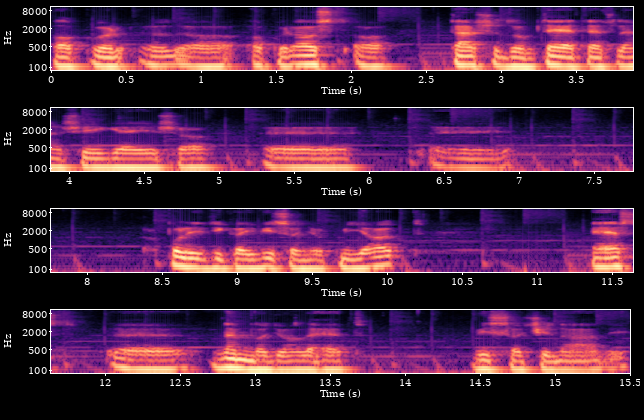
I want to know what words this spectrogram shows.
akkor, a, akkor azt a társadalom tehetetlensége és a, ö, a politikai viszonyok miatt ezt nem nagyon lehet visszacsinálni.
